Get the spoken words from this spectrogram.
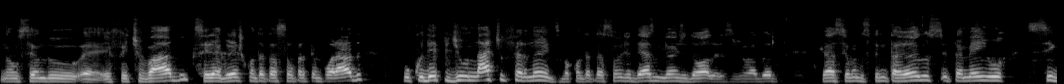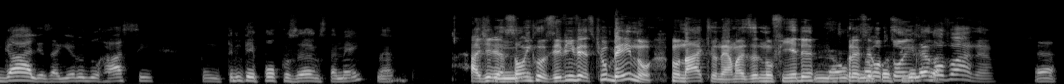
não sendo é, efetivado, que seria a grande contratação para a temporada. O Cudê pediu o Nátio Fernandes, uma contratação de 10 milhões de dólares, jogador já acima dos 30 anos, e também o Cigali, zagueiro do Racing, com 30 e poucos anos também, né? A direção, e... inclusive, investiu bem no, no Nátio, né? Mas no fim ele não, preferiu, optou em renovar, né? É.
